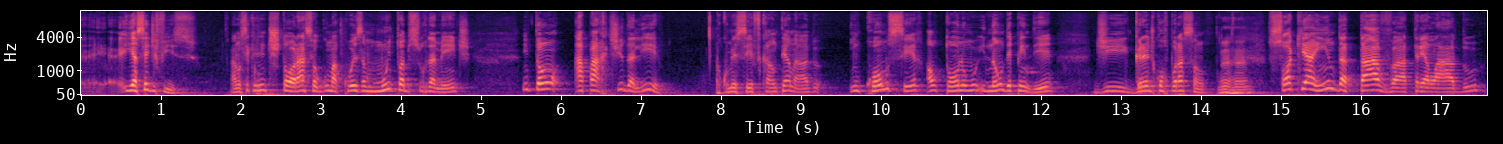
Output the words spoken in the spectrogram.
Eh, Ia ser difícil. A não ser que a gente estourasse alguma coisa muito absurdamente. Então, a partir dali, eu comecei a ficar antenado em como ser autônomo e não depender de grande corporação. Aham. Só que ainda estava atrelado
